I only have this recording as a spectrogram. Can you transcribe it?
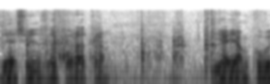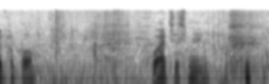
Я сегодня за оператора. Я ямку выкопал. Хватит с меня.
